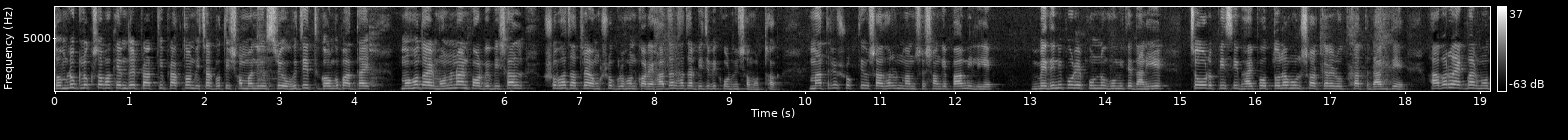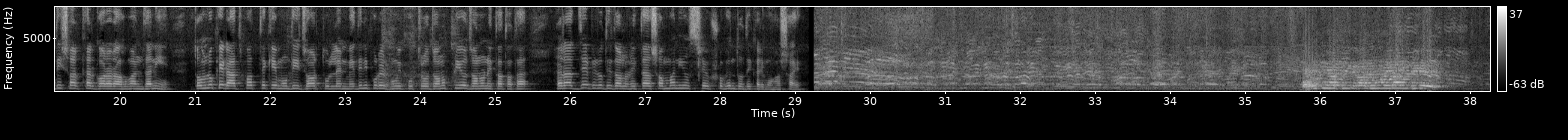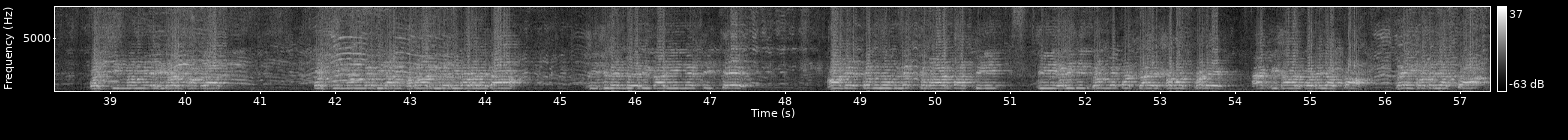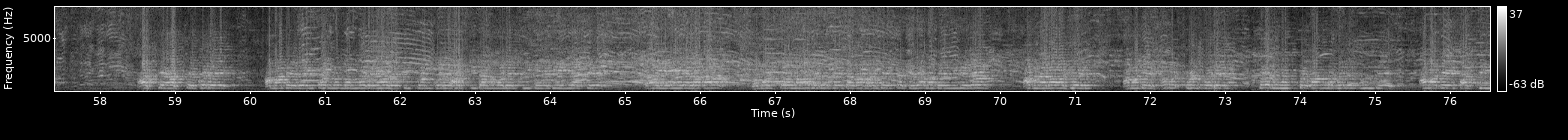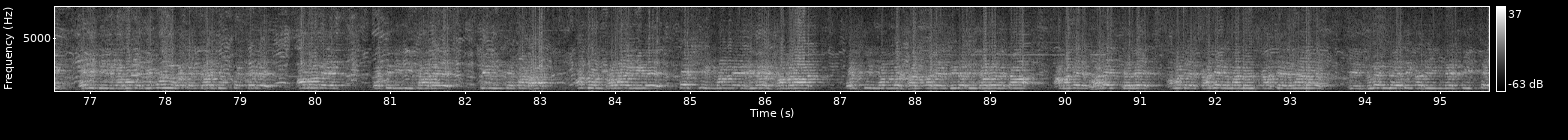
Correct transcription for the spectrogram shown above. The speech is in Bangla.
তমলুক লোকসভা কেন্দ্রের প্রার্থী প্রাক্তন বিচারপতি সম্মানীয় শ্রী অভিজিৎ গঙ্গোপাধ্যায় মহোদয়ের মনোনয়ন পর্বে বিশাল শোভাযাত্রায় অংশগ্রহণ করে হাজার হাজার বিজেপি কর্মী সমর্থক। মাতৃশক্তি ও সাধারণ মানুষের সঙ্গে পা মিলিয়ে মেদিনীপুরের পুণ্যভূমিতে দাঁড়িয়ে চোর, পিসি, ভাইপো, তোলামূল সরকারের উৎখাত ডাক দিয়ে আবারও একবার মোদী সরকার গড়ার আহ্বান জানিয়ে তমলুকের রাজপথ থেকে মোদী ঝড় তুললেন মেদিনীপুরের ভূমিপুত্র, জনপ্রিয় জননেতা তথা রাজ্যের বিরোধী দলনেতা সম্মানীয় শ্রী শুভেন্দু অধিকারী মহাশয়। ঐতিহাসিক রাজু ময়দান থেকে পশ্চিমবঙ্গের হৃদয় সম্রাট, পশ্চিমবঙ্গ বিধানসভার বিরোধী দলনেতা শ্রী অধিকারীর নেতৃত্বে আমাদের তমলুক লোকসভার প্রার্থী শ্রী অভিজিৎ গঙ্গোপাধ্যায়ের সমর্থনে এক বিশাল পদযাত্রা। সেই পদযাত্রা আস্তে আস্তে করে আমাদের এই পনেরো নম্বর অতিক্রম করে হসপিটাল মোড়ের দিকে এগিয়ে যাচ্ছে। তাই এই এলাকার সমস্ত মা বোনদের দাদা ভাইদের কাছে আমাদের নিবেদন। আপনারা আসুন, আমাদের সমর্থন করেন চোর মুক্ত বাংলা বলে তুলতে আমাদের প্রার্থী অভিজিৎ বাবুকে বিপুল ভোটে জয়যুক্ত করে আমাদের প্রতিনিধি হিসাবে দিল্লিতে পাঠান। আসুন সবাই মিলে পশ্চিমবঙ্গের হৃদয় সম্রাট, পশ্চিমবঙ্গ সরকারের বিরোধী দলনেতা, আমাদের ঘরের ছেলে, আমাদের কাজের মানুষ, কাছের মানুষ শুভেন্দু অধিকারীর নেতৃত্বে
